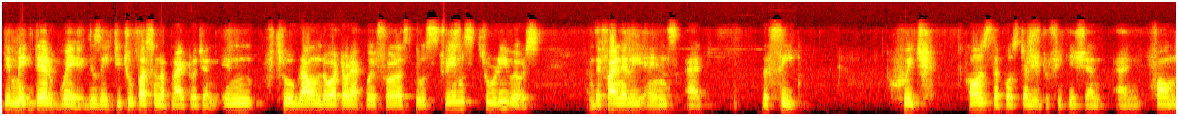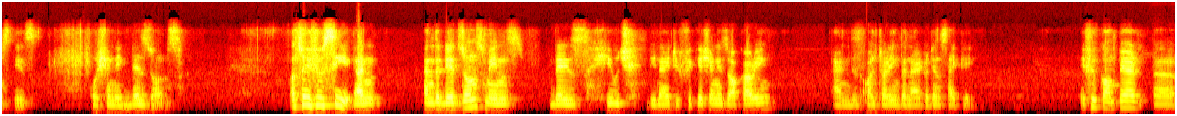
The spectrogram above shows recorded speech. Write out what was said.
they make their way, this 82% of nitrogen, in through groundwater aquifers, through streams, through rivers, and they finally ends at the sea, which causes the coastal eutrophication and forms these oceanic dead zones. Also, if you see, and and the dead zones means there is huge denitrification is occurring and is altering the nitrogen cycling. If you compare uh,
